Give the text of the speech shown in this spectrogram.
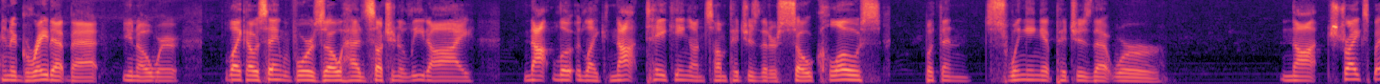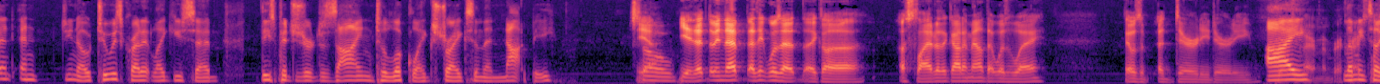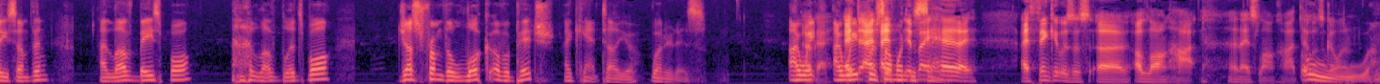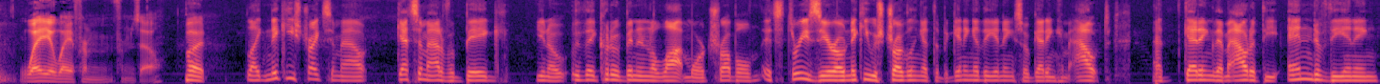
and a great at bat. You know where, like I was saying before, Zoe had such an elite eye, not lo- like not taking on some pitches that are so close, but then swinging at pitches that were not strikes. But and you know, to his credit, like you said, these pitches are designed to look like strikes and then not be. So yeah, yeah. That, I mean, that I think was that like a a slider that got him out that was away. That was a, a dirty, dirty. I, I remember. let me tell you something. I love baseball and I love blitzball. Just from the look of a pitch, I can't tell you what it is. I wait. Okay. I wait I- for I- someone in to my say. head. I, I think it was a, uh, a long hot, a nice long hot that was going way away from from Zoe. But like Nicky strikes him out, gets him out of a big. You know, they could have been in a lot more trouble. It's 3-0. Nicky was struggling at the beginning of the inning, so getting him out, at getting them out at the end of the inning,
